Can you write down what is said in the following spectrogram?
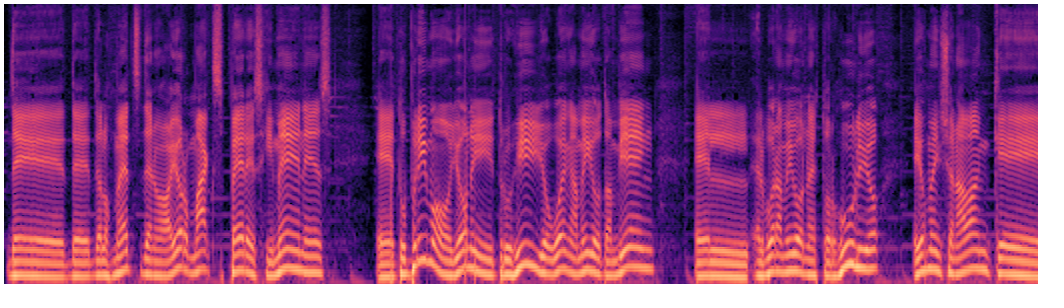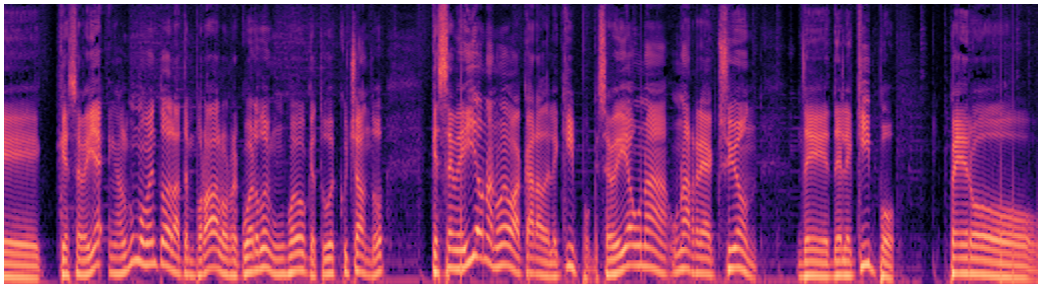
de, los Mets de Nueva York, Max Pérez Jiménez, eh, tu primo Johnny Trujillo, buen amigo también, el, buen amigo Néstor Julio. Ellos mencionaban que, que, se veía en algún momento de la temporada, lo recuerdo en un juego que estuve escuchando, que se veía una nueva cara del equipo, que se veía una, una reacción del equipo. Pero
